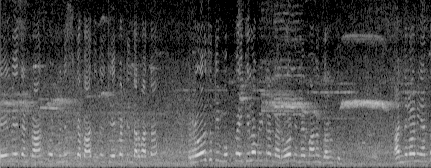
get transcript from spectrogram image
రైల్వేస్ అండ్ ట్రాన్స్పోర్ట్ మినిస్టర్గా బాధ్యతలు చేపట్టిన తర్వాత రోజుకి ముప్పై కిలోమీటర్ల రోడ్డు నిర్మాణం జరుగుతుంది. అందులోని ఎంత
